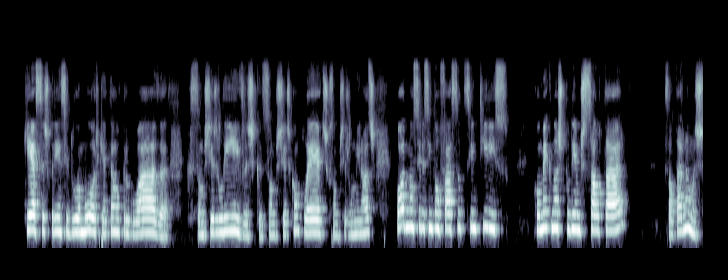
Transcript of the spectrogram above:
que essa experiência do amor que é tão apregoada, que somos seres livres, que somos seres completos, que somos seres luminosos, pode não ser assim tão fácil de sentir isso como é que nós podemos saltar, saltar não, mas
